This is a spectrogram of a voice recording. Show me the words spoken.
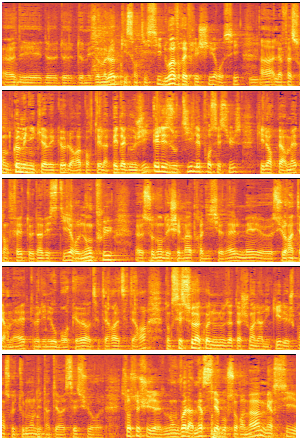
des, de, de, mes homologues qui sont ici doivent réfléchir aussi mm. à la façon de communiquer avec eux, de leur apporter la pédagogie et les outils, les processus qui leur permettent en fait d'investir non plus selon des schémas traditionnels, mais sur Internet, les néo-brokers, etc., etc. Donc c'est ce à quoi nous nous attachons à l'air liquide et je pense que tout le monde est intéressé sur, sur ce sujet. Donc voilà, merci à Boursorama, merci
